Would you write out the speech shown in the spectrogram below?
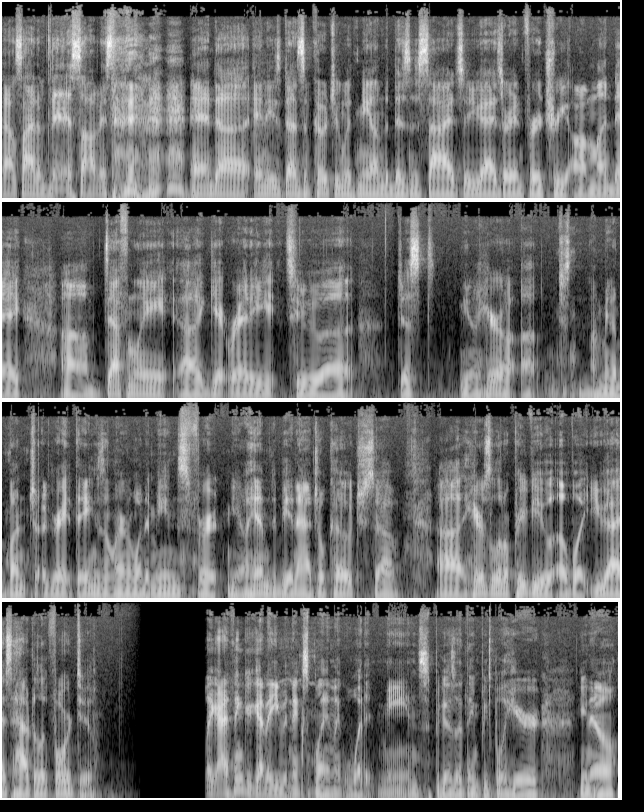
outside of this, obviously, and uh, and he's done some coaching with me on the business side. So you guys are in for a treat on Monday. Um, definitely uh, get ready to uh, just you know hear a, a, just I mean a bunch of great things and learn what it means for you know him to be an agile coach. So uh, here's a little preview of what you guys have to look forward to like I think you got to even explain like what it means because I think people hear, you know,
